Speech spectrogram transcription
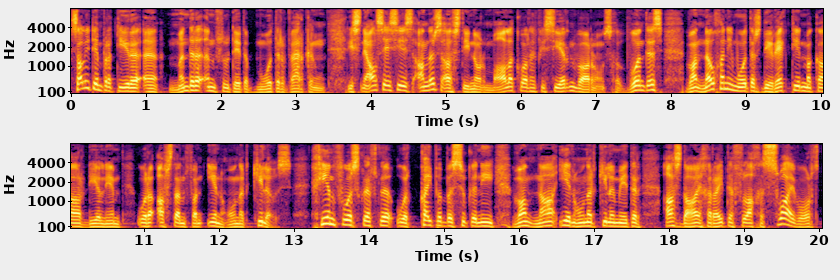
sal die temperature 'n mindere invloed hê op motorwerking. Die snelsessie is anders as die normale kwalifisering waaraan ons gewoond is, want nou gaan die motors direk teen mekaar deelneem oor 'n afstand van 100 km. Geen voorskrifte oor kuipe besoeke nie, want na 100 km as daai geryte vlag geswaai word word,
